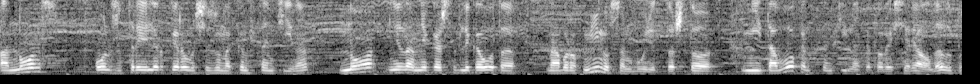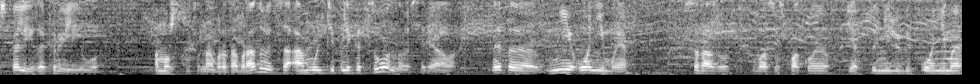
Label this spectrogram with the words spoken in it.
Анонс, он же трейлер первого сезона Константина. Но, не знаю, мне кажется, для кого-то, наоборот, минусом будет то, что не того Константина, который сериал, да, запускали и закрыли его, а может кто-то, наоборот, обрадуется, а мультипликационного сериала. Это не аниме, сразу вас успокою, тех, кто не любит аниме.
